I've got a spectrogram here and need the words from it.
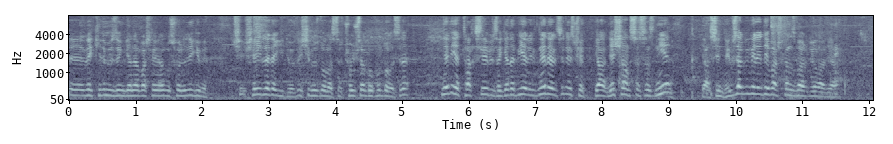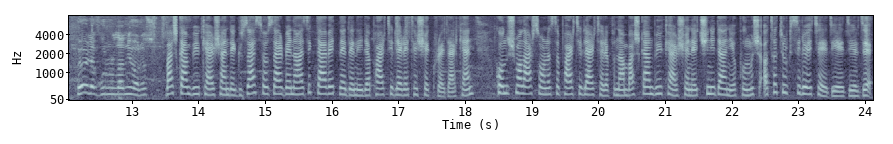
e, Vekilimizin Genel Başkan Yardımcısı söylediği gibi şehirlere gidiyoruz. İşimiz dolayısıyla, çocuklar okul dolayısıyla. Nereye taksiye binsek ya da bir yere nerelisin Eskişehir. Ya ne şanslısınız. Niye? Ya sizin ne güzel bir belediye başkanınız var diyorlar ya. Böyle gururlanıyoruz. Başkan Büyükerşen de güzel sözler ve nazik davet nedeniyle partilere teşekkür ederken, konuşmalar sonrası partiler tarafından Başkan Büyükerşen'e Çin'den yapılmış Atatürk silüeti hediye edildi.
